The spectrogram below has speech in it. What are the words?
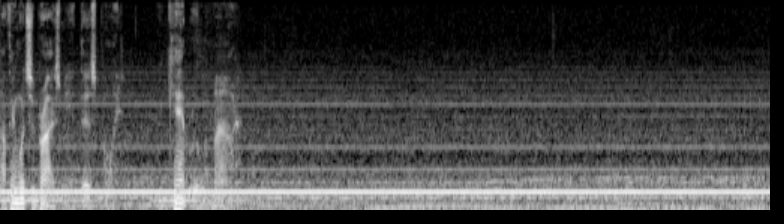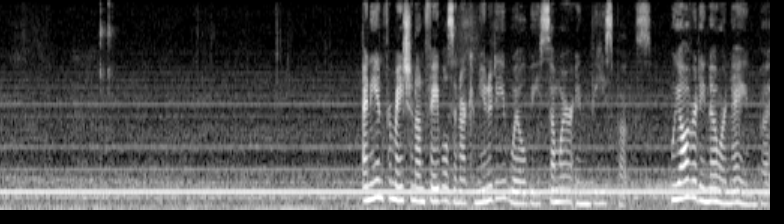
Nothing would surprise me at this point. We can't rule him out. Any information on fables in our community will be somewhere in these books. We already know her name, but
